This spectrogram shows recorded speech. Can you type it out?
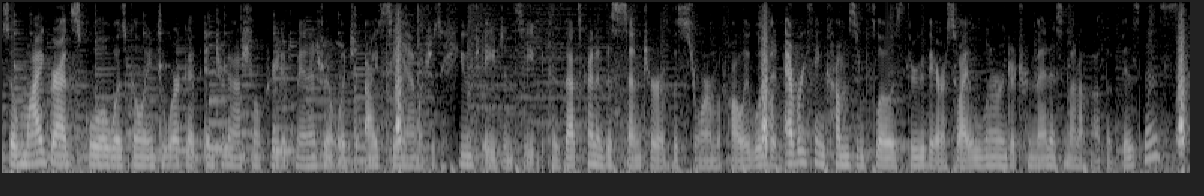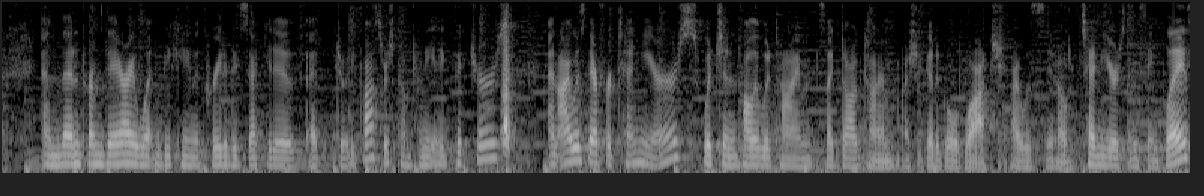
So my grad school was going to work at International Creative Management, which ICM, which is a huge agency because that's kind of the center of the storm of Hollywood. And everything comes and flows through there. So I learned a tremendous amount about the business. And then from there, I went and became a creative executive at Jodie Foster's company, Egg Pictures. And I was there for 10 years, which in Hollywood time, it's like dog time. I should get a gold watch. I was, you know, 10 years in the same place.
